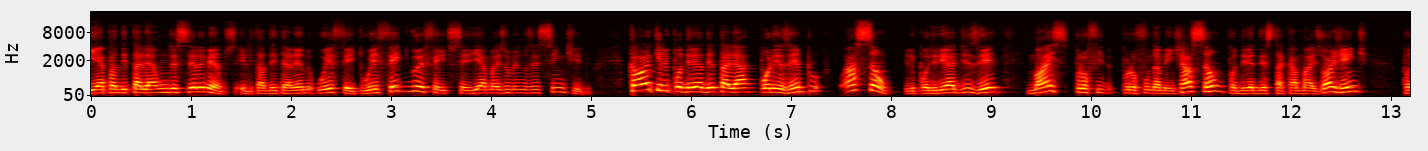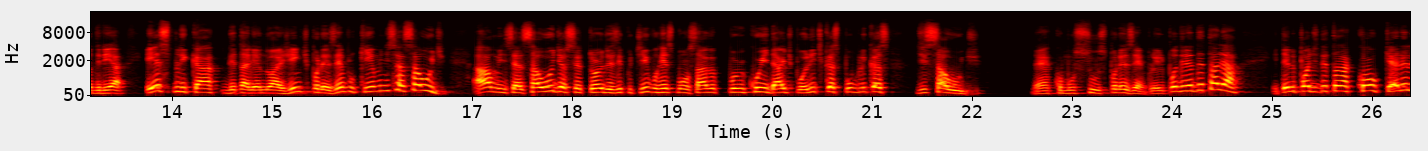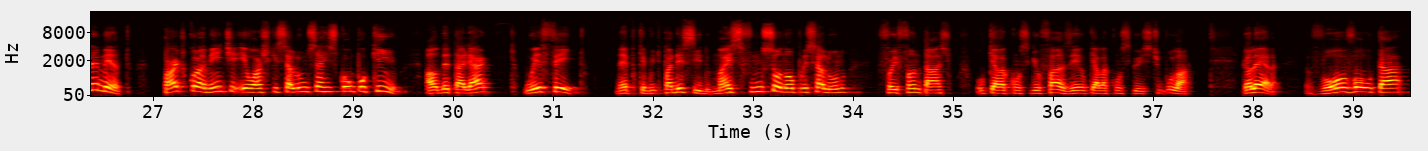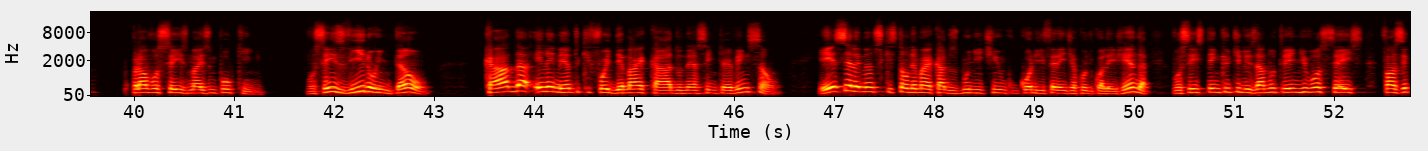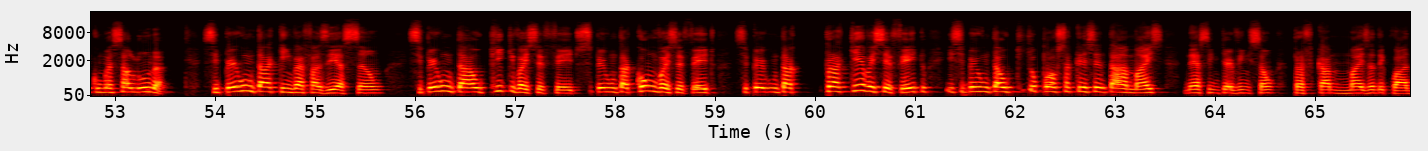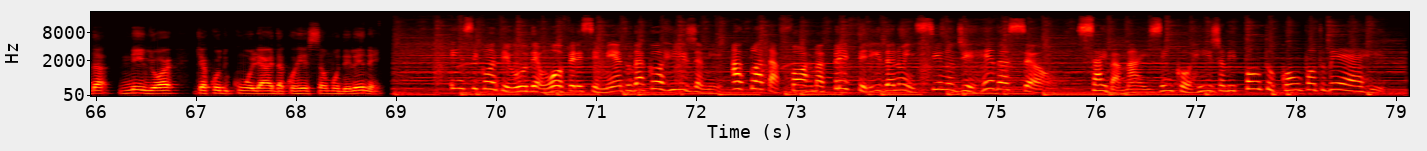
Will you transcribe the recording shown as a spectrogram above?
E é para detalhar um desses elementos. Ele está detalhando o efeito. O efeito do efeito seria mais ou menos esse sentido. Claro que ele poderia detalhar, por exemplo, a ação. Ele poderia dizer mais profundamente a ação, poderia destacar mais o agente, poderia explicar, detalhando o agente, por exemplo, quem é o Ministério da Saúde. Ah, o Ministério da Saúde é o setor do executivo responsável por cuidar de políticas públicas de saúde, né? como o SUS, por exemplo. Ele poderia detalhar. Então ele pode detalhar qualquer elemento. Particularmente, eu acho que esse aluno se arriscou um pouquinho ao detalhar o efeito, né? porque é muito parecido, mas funcionou para esse aluno foi fantástico o que ela conseguiu fazer, o que ela conseguiu estipular. Galera, vou voltar para vocês mais um pouquinho. Vocês viram então cada elemento que foi demarcado nessa intervenção. Esses elementos que estão demarcados bonitinho com cor diferente de acordo com a legenda, vocês têm que utilizar no treino de vocês, fazer como essa aluna. Se perguntar quem vai fazer a ação, se perguntar o que, que vai ser feito, se perguntar como vai ser feito, se perguntar para que vai ser feito e se perguntar o que, que eu posso acrescentar a mais nessa intervenção para ficar mais adequada, melhor, de acordo com o olhar da correção modelo Enem. Esse conteúdo é um oferecimento da Corrija-me, a plataforma preferida no ensino de redação. Saiba mais em corrijame.com.br.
